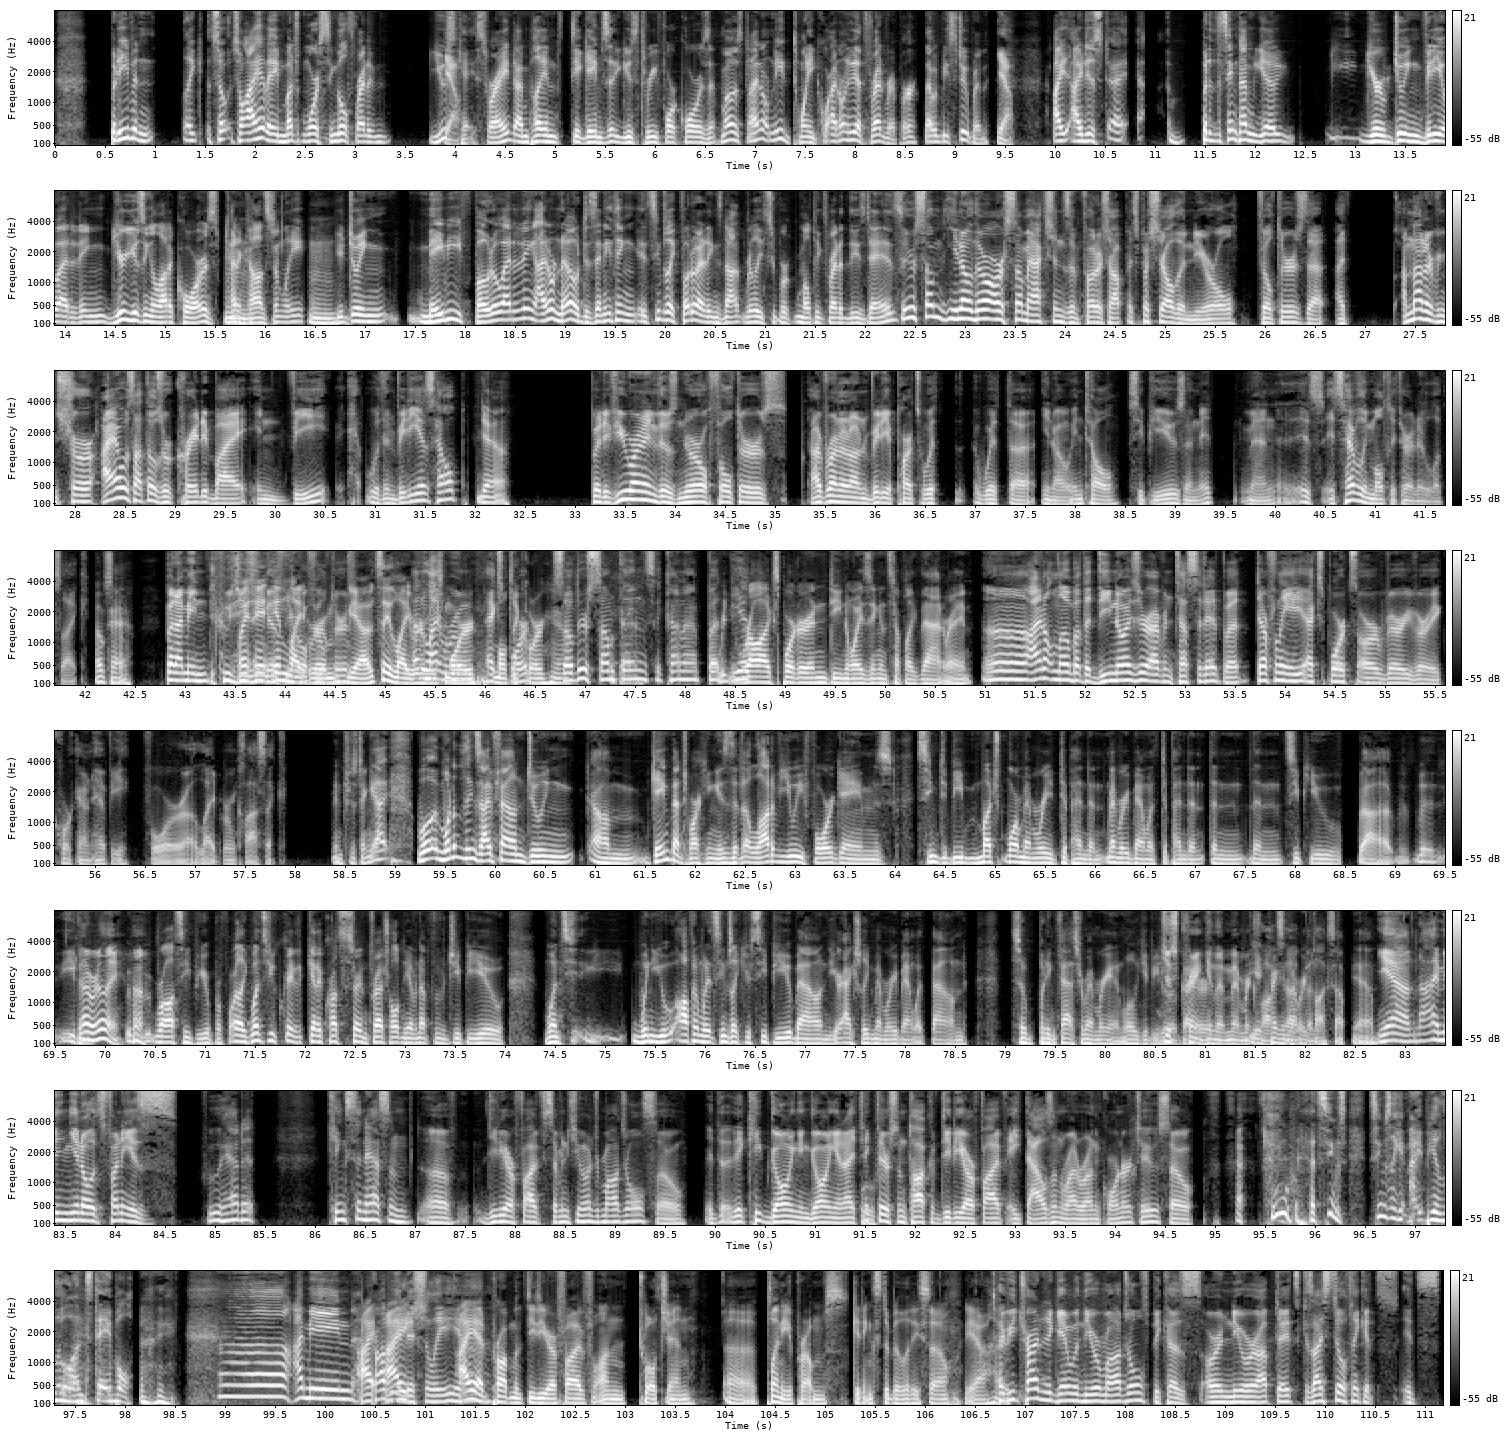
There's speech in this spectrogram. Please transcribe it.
But even like so, so I have a much more single threaded use Yeah. case, right? I'm playing games that use three, four cores at most. And I don't need 20 core. I don't need a Threadripper. That would be stupid. Yeah. I, I just, uh, but at the same time, you know, you're doing video editing. You're using a lot of cores kind of constantly. You're doing maybe photo editing. I don't know. Does anything? It seems like photo editing is not really super multi-threaded these days. There's some, you know, there are some actions in Photoshop, especially all the neural filters that I, I'm not even sure. I always thought those were created by NV with NVIDIA's help. Yeah. But if you run into those neural filters, I've run it on NVIDIA parts with with uh, you know Intel CPUs, and it man, it's it's heavily multi-threaded. It looks like. Okay. But I mean, who's Well, using in, those in Lightroom, filters? yeah, I would say Lightroom, is more export. multi-core. yeah. So there's some things that kind of, but yeah, Raw exporter and denoising and stuff like that, right? Uh, I don't know about the denoiser. I haven't tested it, but definitely exports are very, very core count heavy for uh, Lightroom Classic. Interesting. I, well, one of the things I found doing um, game benchmarking is that a lot of UE4 games seem to be much more memory dependent, memory bandwidth dependent than than CPU. Uh, even Oh, really? Huh. raw CPU before. Like once you create, get across a certain threshold and you have enough of a GPU, once you, when you often when it seems like you're CPU bound, you're actually memory bandwidth bound. So putting faster memory in will give you Just a better- cranking the memory yeah, clocks cranking the up memory clocks up. Yeah. Yeah, I mean, you know, it's funny is who had it? Kingston has some uh, DDR5 7200 modules, so it, they keep going and going. And I think there's some talk of DDR5 8000 right around the corner too. So, that seems seems like it might be a little unstable. uh, I mean, I, probably I- initially, I yeah. had problem with DDR5 on 12th gen. Uh, plenty of problems getting stability. So yeah, Have you tried it again with newer modules because or newer updates? Because I still think it's it's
